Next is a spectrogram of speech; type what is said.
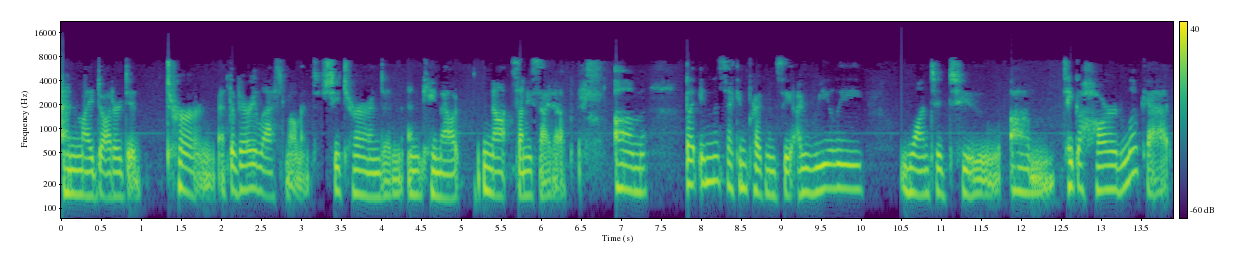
and my daughter did turn at the very last moment. She turned and, and came out not sunny side up. Um, but in the second pregnancy, I really wanted to um, take a hard look at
